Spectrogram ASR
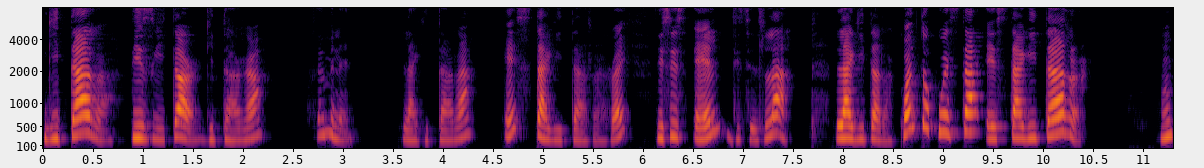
guitarra? This guitar. Guitarra, feminine. La guitarra, esta guitarra, right? This is el, this is la. La guitarra. ¿Cuánto cuesta esta guitarra? ¿Mm?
